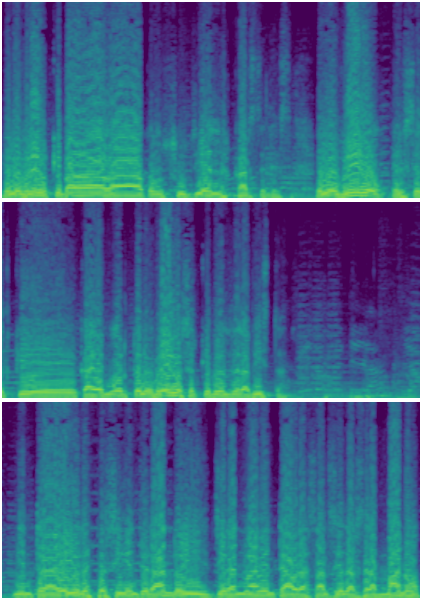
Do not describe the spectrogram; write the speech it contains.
El obrero es que paga con sus días en las cárceles. El obrero es el que cae muerto. El obrero es el que pierde la vista. Mientras ellos después siguen llorando y llegan nuevamente a abrazarse y darse las manos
